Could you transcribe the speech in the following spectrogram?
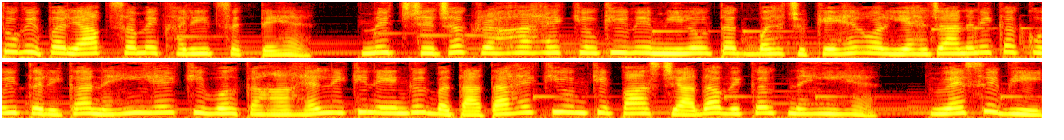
तो वे पर्याप्त समय खरीद सकते हैं। मिच झिझक रहा है क्योंकि वे मीलों तक बह चुके हैं और यह जानने का कोई तरीका नहीं है कि वह कहाँ है, लेकिन एंगल बताता है कि उनके पास ज़्यादा विकल्प नहीं है। वैसे भी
